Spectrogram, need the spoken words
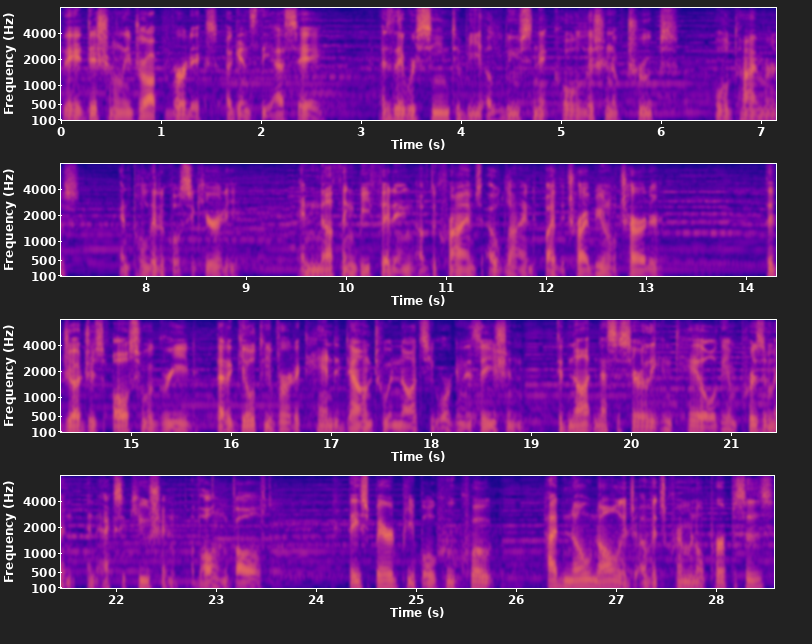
They additionally dropped verdicts against the SA, as they were seen to be a loose knit coalition of troops, old timers, and political security, and nothing befitting of the crimes outlined by the tribunal charter. The judges also agreed that a guilty verdict handed down to a Nazi organization did not necessarily entail the imprisonment and execution of all involved. They spared people who, quote, had no knowledge of its criminal purposes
